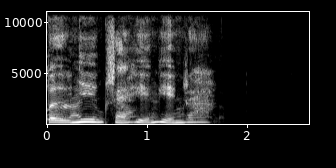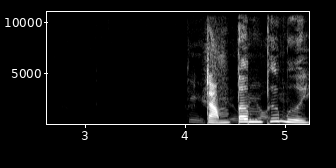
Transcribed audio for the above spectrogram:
Tự nhiên sẽ hiển hiện ra Trọng tâm thứ 10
